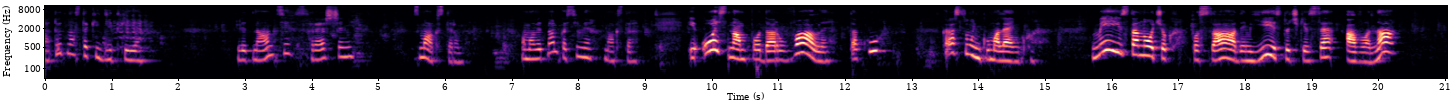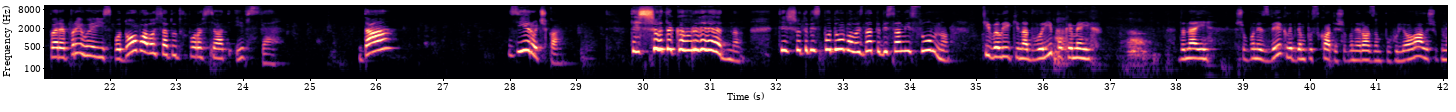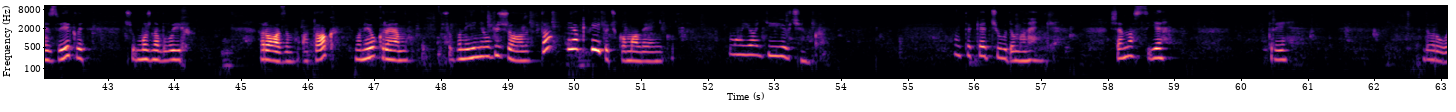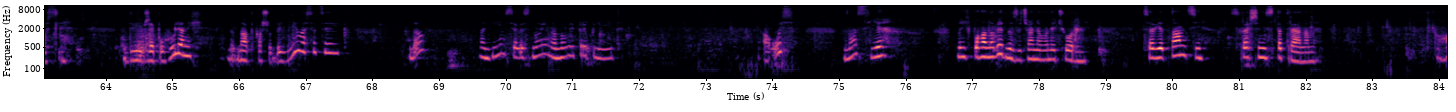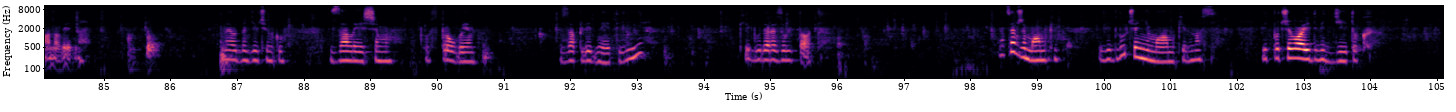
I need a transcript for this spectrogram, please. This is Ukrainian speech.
А тут у нас такі дітки є. В'єтнамці схрещені з Макстером. Мама в'єтнамка, сім'я Макстера. І ось нам подарували таку красуньку маленьку. Ми її в станочок посадимо, їсточки, все, а вона перепригує, їй сподобалося тут в поросят і все. Да? Зірочка, ти що така вредна? Ти що тобі сподобалось, да? тобі самі сумно. Ті великі на дворі, поки ми їх до неї, щоб вони звикли, будемо пускати, щоб вони разом погуляли, щоб вони звикли, щоб можна було їх разом. А так вони окремо, щоб вони її не обіжали. Так, як квіточка маленька. Моя дівчинка. Ось таке чудо маленьке. Ще в нас є три дорослі. Дві вже погуляних. Одна така, що доїлася цей рік. Да? Надіємося весною на новий приплід. А ось у нас є, ну їх погано видно, звичайно, вони чорні. Це в'єтнамці схрещені з петренами. Погано видно. Ми одну дівчинку залишимо, спробуємо запліднити її. Який буде результат. А це вже мамки. Відлучені мамки в нас відпочивають від діток.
